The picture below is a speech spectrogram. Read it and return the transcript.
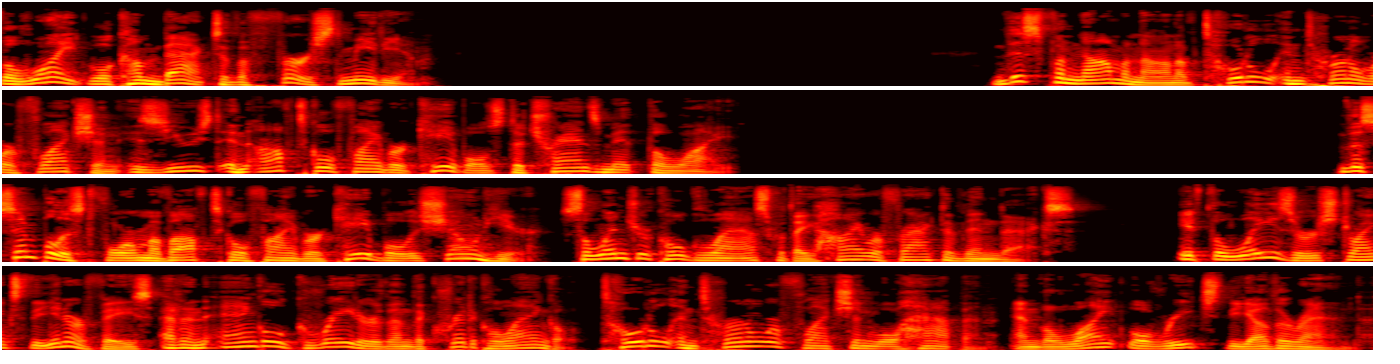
The light will come back to the first medium. This phenomenon of total internal reflection is used in optical fiber cables to transmit the light. The simplest form of optical fiber cable is shown here, cylindrical glass with a high refractive index. If the laser strikes the interface at an angle greater than the critical angle, total internal reflection will happen, and the light will reach the other end.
